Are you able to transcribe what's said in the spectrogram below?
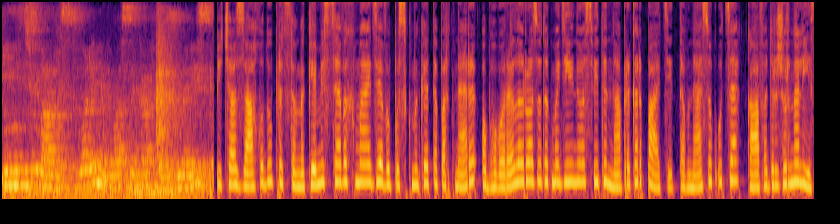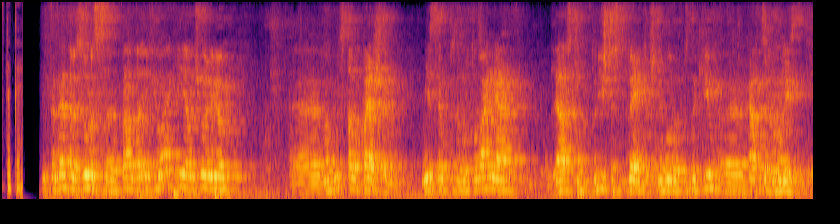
ініціювали створення власне кафедри журналістики. Під час заходу представники місцевих медіа, випускники та партнери обговорили розвиток медійної освіти на Прикарпатті та внесок у це кафедри журналістики. Інтернет-ресурс е, Правда ІФЮА, який я очолюю, е, мабуть, став першим місцем працевлаштування для тоді ще студентів, ще не було випускників кафедри журналістики.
